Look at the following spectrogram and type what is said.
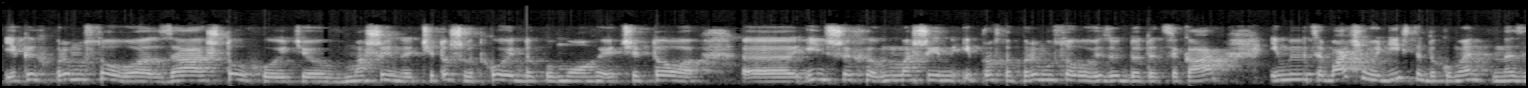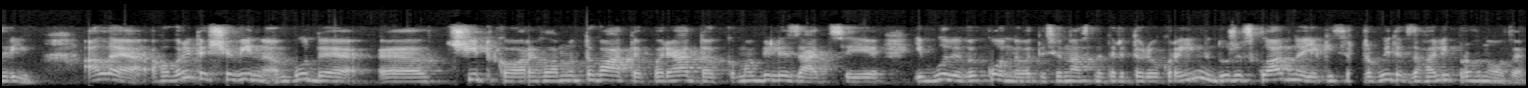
яких примусово заштовхують в машини чи то швидкої допомоги, чи то е, інших машин, і просто примусово везуть до ТЦК. І ми це бачимо. Дійсно, документ назрів. Але говорити, що він буде е, чітко регламентувати порядок мобілізації і буде виконуватись у нас на території України, дуже складно якісь робити взагалі прогнози,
